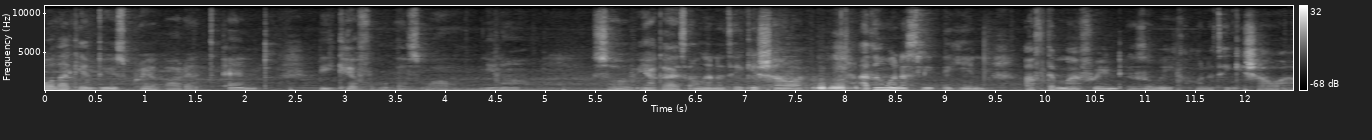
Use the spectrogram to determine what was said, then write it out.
all i can do is pray about it and be careful as well you know. So yeah guys i'm gonna take a shower. I think i'm gonna sleep again after my friend is awake. I'm gonna take a shower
